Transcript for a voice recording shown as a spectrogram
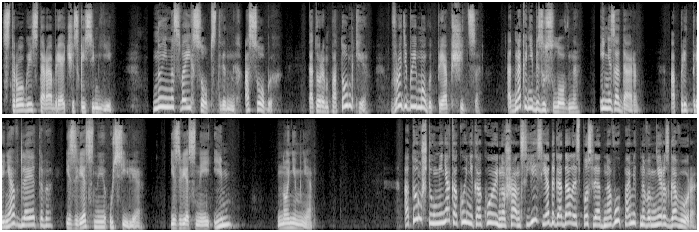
строгой старообрядческой семьи, но и на своих собственных, особых, которым потомки вроде бы и могут приобщиться, однако не безусловно и не за даром, а предприняв для этого известные усилия, известные им, но не мне. О том, что у меня какой-никакой, но шанс есть, я догадалась после одного памятного мне разговора,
